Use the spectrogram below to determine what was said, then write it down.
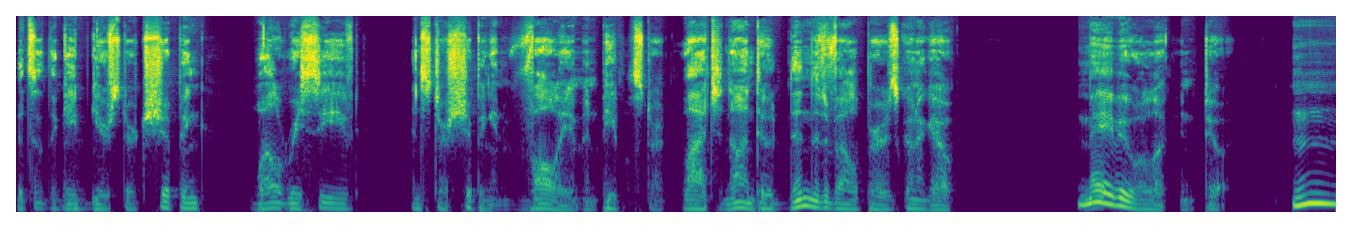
It's that the Gabe Gear starts shipping, well received, and start shipping in volume, and people start latching onto it. Then the developer is going to go, maybe we'll look into it. Hmm.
